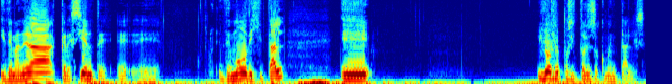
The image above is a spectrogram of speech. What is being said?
y, de manera creciente, eh, eh, de modo digital, eh, los repositorios documentales.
